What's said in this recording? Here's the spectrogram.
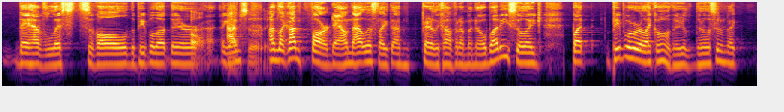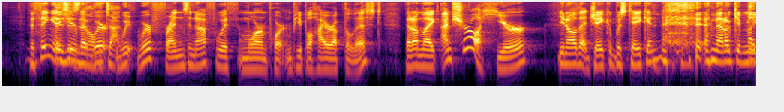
they have lists of all the people that they're Oh, against. absolutely. I'm like, I'm far down that list. Like, I'm fairly confident I'm a nobody. So, like, but people who are like, oh, they're, they're listening, I'm like, The thing is, is that we're, we're we're friends enough with more important people higher up the list that I'm like, I'm sure I'll hear, you know, that Jacob was taken, and that'll give me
